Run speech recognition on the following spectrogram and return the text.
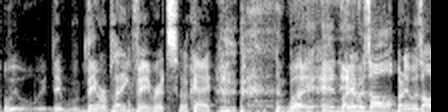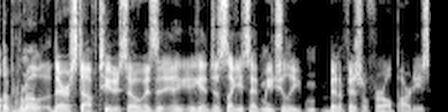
we, we, they, they were playing favorites okay but Well, and- but it was all but it was all to promote their stuff too so it was again just like you said mutually beneficial for all parties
